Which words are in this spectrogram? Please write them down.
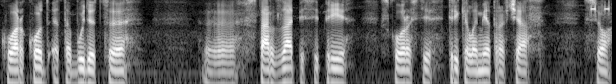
QR-код. Это будет старт записи при скорости 3 км в час. Все.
